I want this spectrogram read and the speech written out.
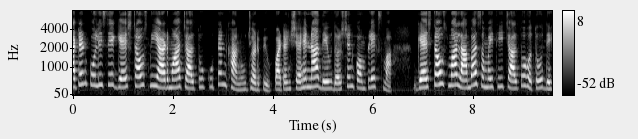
પાટણ પોલીસે ગેસ્ટ હાઉસની યાર્ડમાં ચાલતું કૂટનખાનું ઝડપ્યું. પાટણ શહેરના દેવદર્શન કોમ્પ્લેક્સમાં ગેસ્ટ હાઉસમાં લાંબા સમયથી ચાલતો હતો દેહ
